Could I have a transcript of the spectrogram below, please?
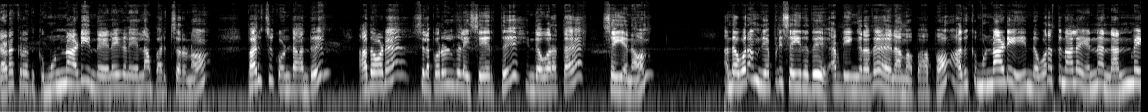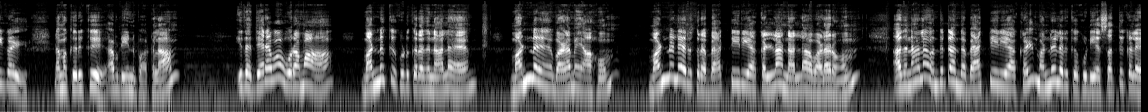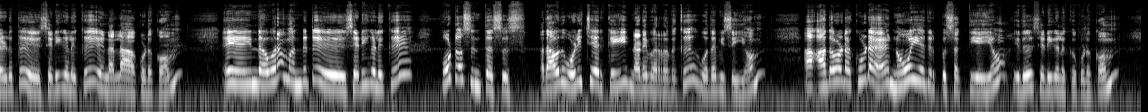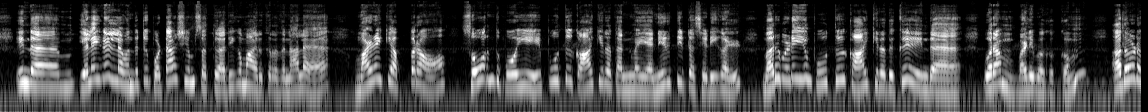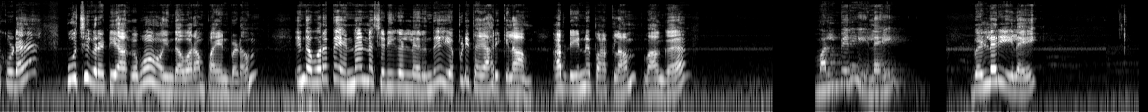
நடக்கிறதுக்கு முன்னாடி இந்த இலைகளை எல்லாம் பறிச்சிடணும். பறித்து கொண்டாந்து அதோட சில பொருள்களை சேர்த்து இந்த உரத்தை செய்யணும். அந்த உரம் எப்படி செய்கிறது அப்படிங்கிறத நாம் பார்ப்போம். அதுக்கு முன்னாடி இந்த உரத்தினால என்ன நன்மைகள் நமக்கு இருக்குது அப்படின்னு பார்க்கலாம். இதை திரவ உரமாக மண்ணுக்கு கொடுக்கறதுனால மண் வளமையாகும் மண்ணில் இருக்கிற பாக்டீரியாக்கள்லாம் நல்லா வளரும். அதனால் வந்துட்டு அந்த பாக்டீரியாக்கள் மண்ணில் இருக்கக்கூடிய சத்துக்களை எடுத்து செடிகளுக்கு நல்லா கொடுக்கும். இந்த உரம் வந்துட்டு செடிகளுக்கு ஃபோட்டோசிந்தசிஸ் அதாவது ஒளிச்சேர்க்கை நடைபெறதுக்கு உதவி செய்யும். அதோட கூட நோய் எதிர்ப்பு சக்தியையும் இது செடிகளுக்கு கொடுக்கும். இந்த இலைகளில் வந்துட்டு பொட்டாசியம் சத்து அதிகமாக இருக்கிறதுனால மழைக்கு அப்புறம் சோர்ந்து போய் பூத்து காய்க்கிற தன்மையை நிறுத்திட்ட செடிகள் மறுபடியும் பூத்து காய்க்கிறதுக்கு இந்த உரம் வழிவகுக்கும். அதோட கூட பூச்சி விரட்டியாகவும் இந்த உரம் பயன்படும். இந்த உரத்தை என்னென்ன செடிகள்ல இருந்து எப்படி தயாரிக்கலாம் அப்படின்னு பார்க்கலாம். வாங்க. மல்பெரி இலை வெள்ளரி இலை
